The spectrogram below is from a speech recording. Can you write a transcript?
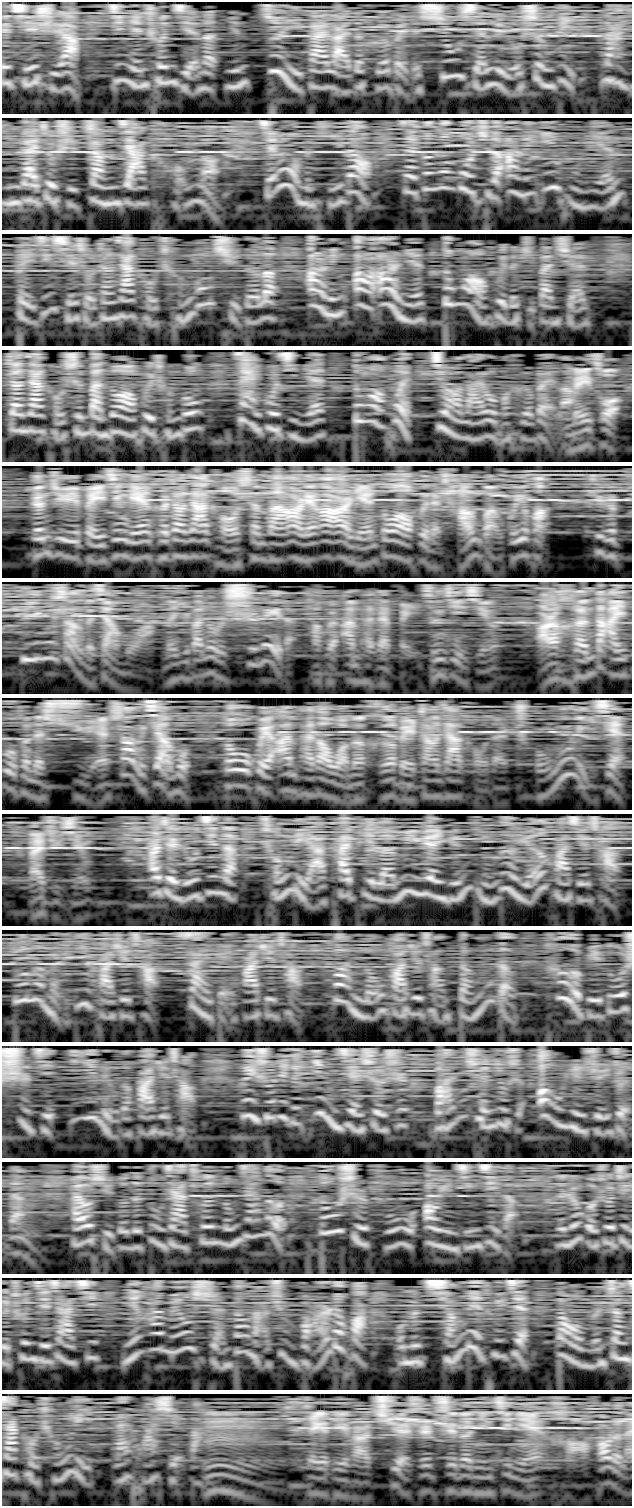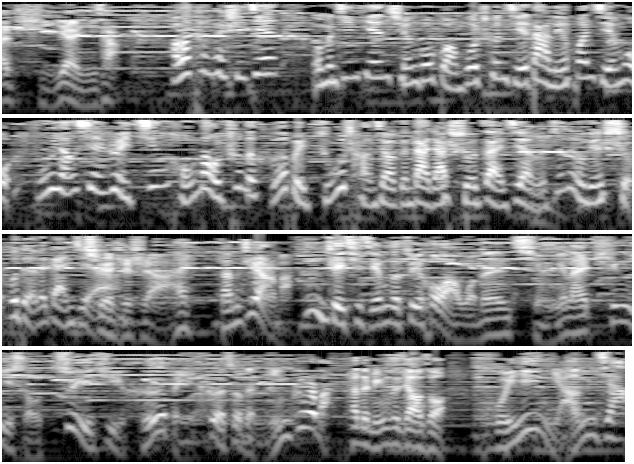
这其实啊，今年春节呢，您最该来的河北的休闲旅游胜地，那应该就是张家口了。前面我们提到，在刚刚过去的二零一五年，北京携手张家口成功取得了二零二二年冬奥会的举办权。张家口申办冬奥会成功，再过几年冬奥会就要来我们河北了。没错，根据北京联合张家口申办2022年冬奥会的场馆规划，这个冰上的项目啊，那一般都是室内的，它会安排在北京进行，而很大一部分的雪上项目都会安排到我们河北张家口的崇礼县来举行。而且如今呢，崇礼啊开辟了蜜苑云顶乐园滑雪场、多乐美地滑雪场、塞北滑雪场、万隆滑雪场等等，特别多世界一流的滑雪场。可以说，这个硬件设施完全就是奥运水准的嗯。还有许多的度假村、农家乐都是服务奥运经济的。那如果说这个春节假期您还没有选到哪儿去玩的话，我们强烈推荐到我们张家口崇礼来滑雪吧。嗯，这个地方确实值得您今年好好的来体验一下。好了，看看时间，我们今天全国广播春节大联欢节目扶阳县瑞金猴闹春的河北主场就要跟大家说再见了，真的有点舍不得的感觉、啊。确实是啊，哎，咱们这样吧，嗯这期节目的最后啊，我们请您来听一首最具河北特色的民歌吧，它的名字叫做《回娘家》。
